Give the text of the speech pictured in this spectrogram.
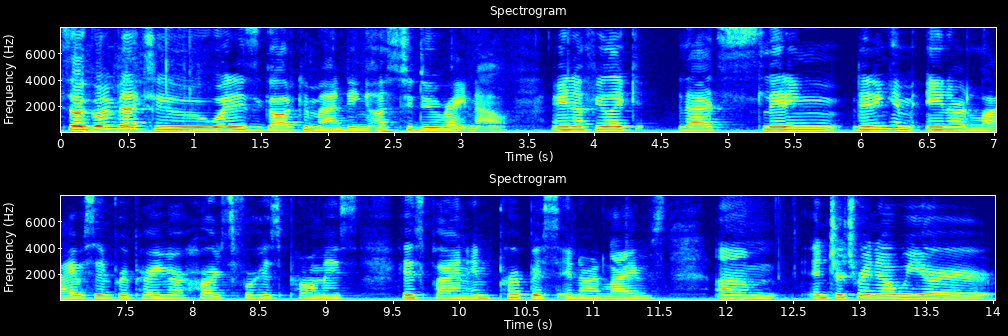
So going back to what is God commanding us to do right now, and I feel like that's letting letting Him in our lives and preparing our hearts for His promise, His plan, and purpose in our lives. Um, in church right now, we are.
